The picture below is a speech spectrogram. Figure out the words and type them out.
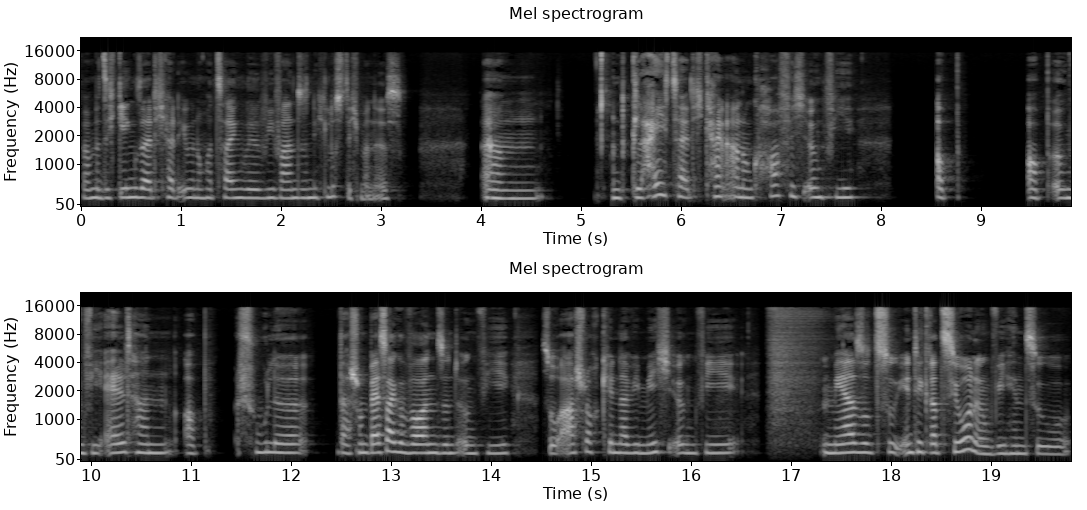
weil man sich gegenseitig halt eben nochmal zeigen will, wie wahnsinnig lustig man ist. Mhm. Ähm, und gleichzeitig, keine Ahnung, hoffe ich irgendwie, ob, ob irgendwie Eltern, ob Schule da schon besser geworden sind, irgendwie so Arschlochkinder wie mich irgendwie mehr so zu Integration irgendwie hinzu,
